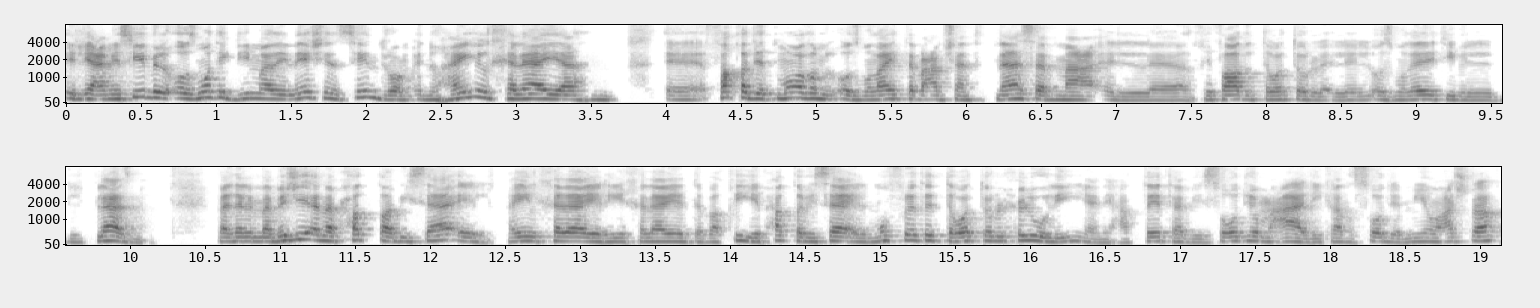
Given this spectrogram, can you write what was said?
اللي عم يصير بال osmotic demyelination syndrome إنه هي الخلايا آه، فقدت معظم ال osmolyte تبعها مشان تتناسب مع انخفاض التوتر ال osmolarity بالبلازما. فأنا لما بيجي أنا بحطها بسائل هي الخلايا اللي هي خلايا الدبقية بحطها بسائل مفرط التوتر الحلولي يعني حطيتها بصوديوم عالي كان الصوديوم 110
